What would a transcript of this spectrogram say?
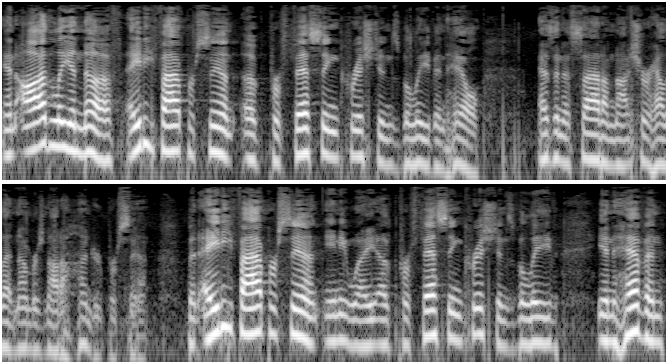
And oddly enough, 85% of professing Christians believe in hell. As an aside, I'm not sure how that number is not 100%. But 85% anyway of professing Christians believe in heaven,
